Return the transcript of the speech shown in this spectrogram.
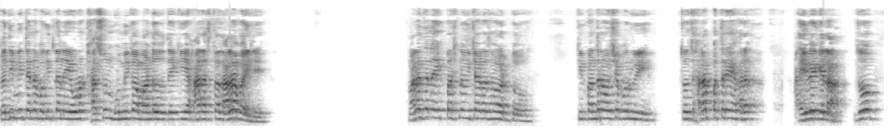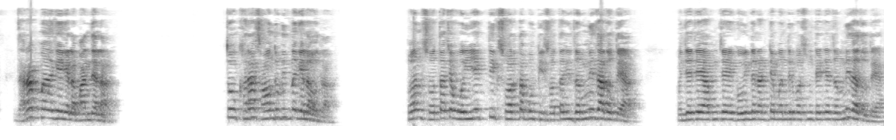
कधी मी त्यांना बघितलं नाही एवढं ठासून भूमिका मांडत होते की हा रस्ता झाला पाहिजे. मला त्यांना एक प्रश्न विचारायचा वाटतो की पंधरा वर्षापूर्वी जो झारापत्रे हायवे गेला जो झाराप मार्गे गेला बांध्याला तो खरा सावंतुडीतनं गेला होता. पण स्वतःच्या वैयक्तिक स्वार्थापोटी स्वतःची जमिनी जात होत्या. म्हणजे जे आमचे गोविंद नाट्य मंदिरपासून त्याच्या जमिनी जात होत्या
